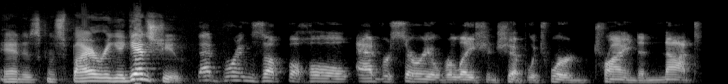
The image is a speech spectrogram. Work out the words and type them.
and is conspiring against you. That brings up the whole adversarial relationship, which we're trying to not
